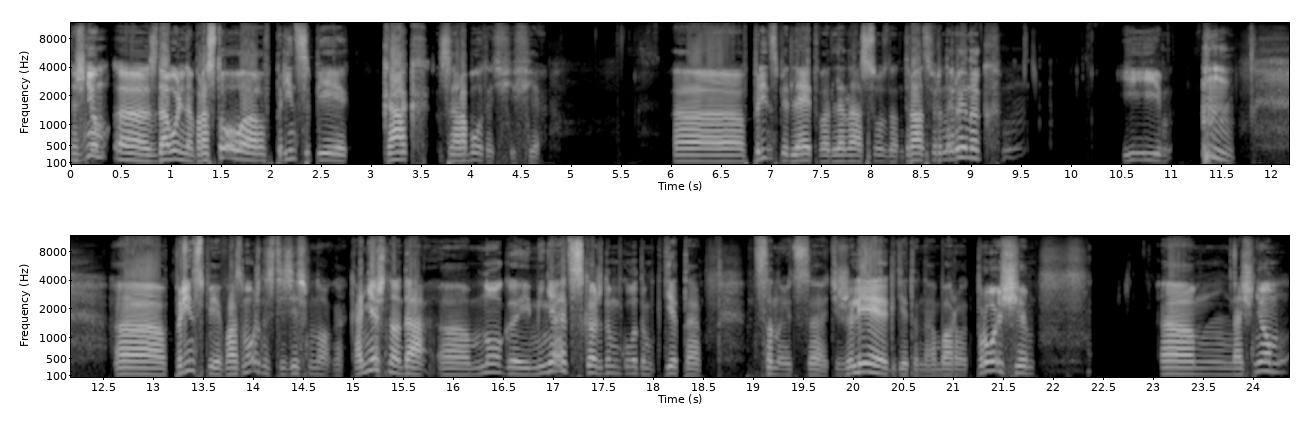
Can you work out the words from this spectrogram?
Начнем с довольно простого, в принципе, как заработать в FIFA. Э, в принципе, для этого для нас создан трансферный рынок. И, э, в принципе, возможностей здесь много. Конечно, да, э, многое меняется с каждым годом. Где-то становится тяжелее, где-то, наоборот, проще. Эм, начнем,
